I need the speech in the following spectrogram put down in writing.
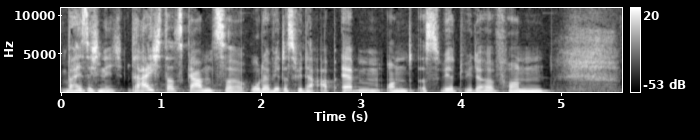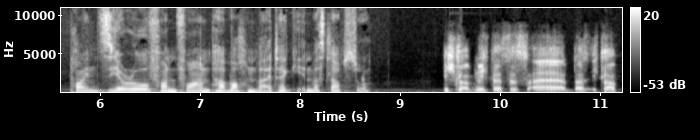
weiß ich nicht, reicht das Ganze oder wird es wieder abebben und es wird wieder von Point Zero von vor ein paar Wochen weitergehen? Was glaubst du? Ich glaube nicht, dass es, äh, dass, ich glaube,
